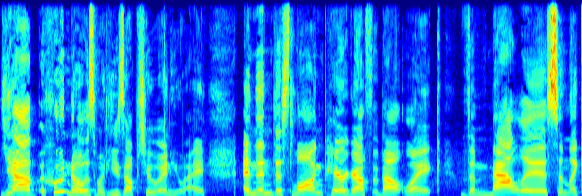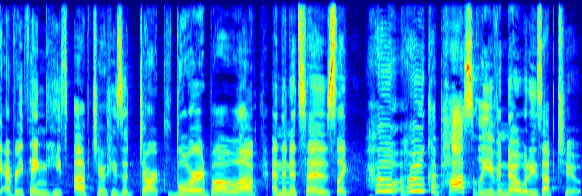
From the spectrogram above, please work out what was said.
yeah, who knows what he's up to anyway. And then this long paragraph about like the malice and like everything he's up to. He's a dark lord, blah blah blah. And then it says like who who could possibly even know what he's up to?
